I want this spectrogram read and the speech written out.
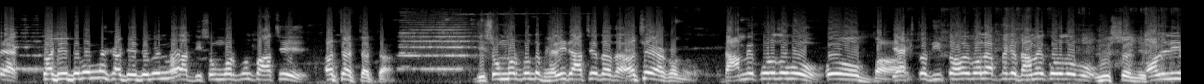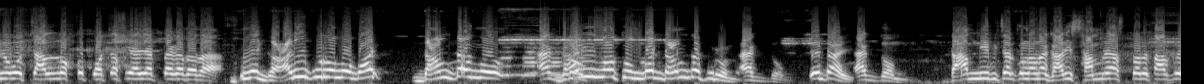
ট্যাক্স কাটিয়ে দেবেন না কাটিয়ে দেবেন না? ডিসেম্বর পর্যন্ত আছে। আচ্ছা আচ্ছা আচ্ছা। ডিসেম্বর পর্যন্ত ভ্যালিড আছে দাদা। আছে এখনও। দামে করে দেবো। ও ট্যাক্সটা দিতে হবে বলে আপনাকে দামে করে দেবো। অনলি নেব চার লক্ষ পঁচাশি হাজার টাকা দাদা। মানে গাড়ি পুরনো বাট দামটা। গাড়ি নতুন বাট দামটা পুরনো। একদম। এটাই। একদম। দাম নিয়ে বিচার করলাম না গাড়ি সামনে আসতে হবে তারপরে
